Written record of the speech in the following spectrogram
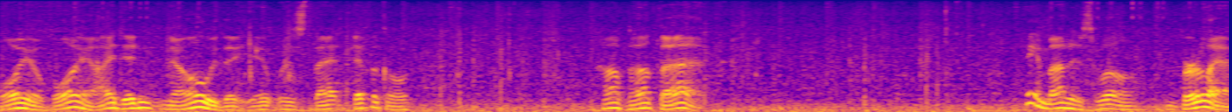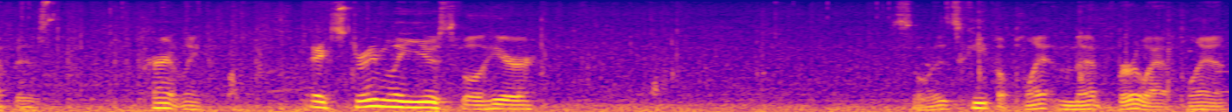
boy, oh boy, I didn't know that it was that difficult. How about that? Hey, might as well. Burlap is apparently extremely useful here. Let's keep a planting that burlap plant.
